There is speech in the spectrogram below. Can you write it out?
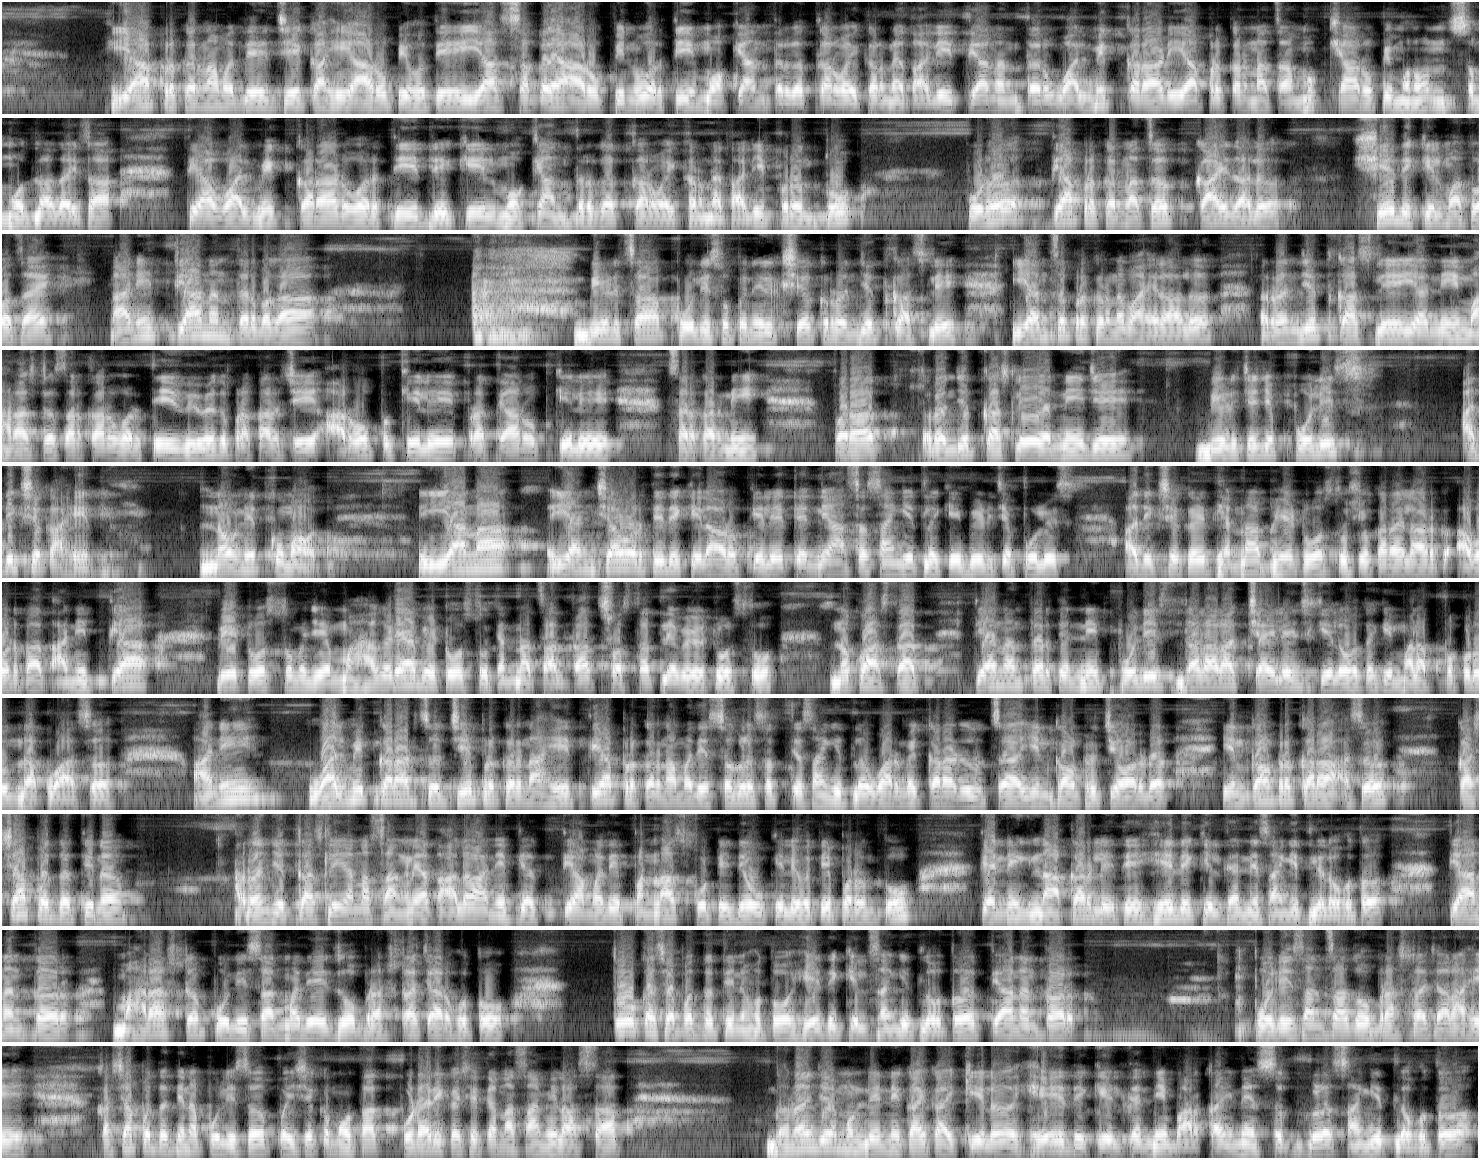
या प्रकरणामधले जे काही आरोपी होते या सगळ्या आरोपींवरती मोक्या अंतर्गत कारवाई करण्यात आली. त्यानंतर वाल्मिक कराड या प्रकरणाचा मुख्य आरोपी म्हणून संबोधला जायचा. त्या वाल्मिक कराडवरती देखील मोक्या अंतर्गत कारवाई करण्यात आली. परंतु पुढं त्या प्रकरणाचं काय झालं हे देखील महत्वाचं आहे. आणि त्यानंतर बघा बीडचा पोलीस उपनिरीक्षक रणजित कासले यांचं प्रकरण बाहेर आलं. रणजित कासले यांनी महाराष्ट्र सरकारवरती विविध प्रकारचे आरोप केले प्रत्यारोप केले सरकारने. परत रणजित कासले यांनी जे बीडचे जे पोलीस अधीक्षक आहेत नवनीत कुमावत यांना यांच्यावरती देखील आरोप केले. त्यांनी असं सांगितलं की बीडचे पोलीस अधीक्षक आहेत यांना भेटवस्तू स्वीकारायला आवडतात आणि त्या भेटवस्तू म्हणजे महागड्या भेटवस्तू त्यांना चालतात स्वस्तातल्या भेटवस्तू नको असतात. त्यानंतर त्यांनी पोलीस दलाला चॅलेंज केलं होतं की मला पकडून दाखवा असं. आणि वाल्मिक कराडचं जे प्रकरण आहे त्या प्रकरणामध्ये सगळं सत्य सांगितलं. वाल्मिक कराडचा एन्काउंटरची ऑर्डर एन्काउंटर करा असं कशा पद्धतीनं रणजित कासले यांना सांगण्यात आलं आणि त्यामध्ये पन्नास कोटी देऊ केले होते परंतु त्यांनी नाकारले ते हे देखील त्यांनी सांगितलेलं होतं. त्यानंतर महाराष्ट्र पोलिसांमध्ये जो भ्रष्टाचार होतो तो कशा पद्धतीने होतो हे देखील सांगितलं होतं. त्यानंतर पोलिसांचा जो भ्रष्टाचार आहे कशा पद्धतीनं पोलीस पैसे कमवतात पुढारी कसे त्यांना सामील असतात धनंजय मुंडेंनी काय काय केलं हे देखील त्यांनी बारकाईने सगळं सांगितलं होतं.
